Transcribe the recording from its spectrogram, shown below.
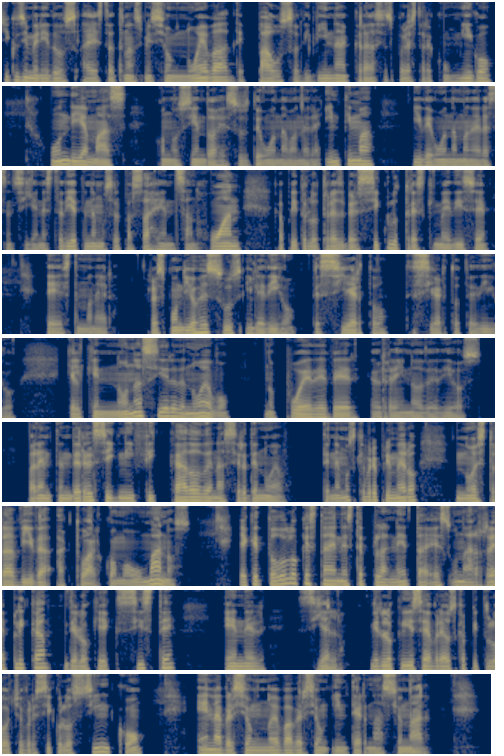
Chicos, bienvenidos a esta transmisión nueva de Pausa Divina. Gracias por estar conmigo un día más conociendo a Jesús de una manera íntima y de una manera sencilla. En este día tenemos el pasaje en San Juan, capítulo 3, versículo 3, que me dice de esta manera. Respondió Jesús y le dijo, de cierto, de cierto te digo, que el que no naciere de nuevo no puede ver el reino de Dios. Para entender el significado de nacer de nuevo, tenemos que ver primero nuestra vida actual como humanos, ya que todo lo que está en este planeta es una réplica de lo que existe en el cielo. Mire lo que dice Hebreos capítulo 8, versículo 5 en la versión nueva, versión internacional.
